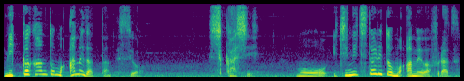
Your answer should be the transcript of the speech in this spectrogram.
3日間とも雨だったんですよ。しかしもう1日たりとも雨は降らず。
